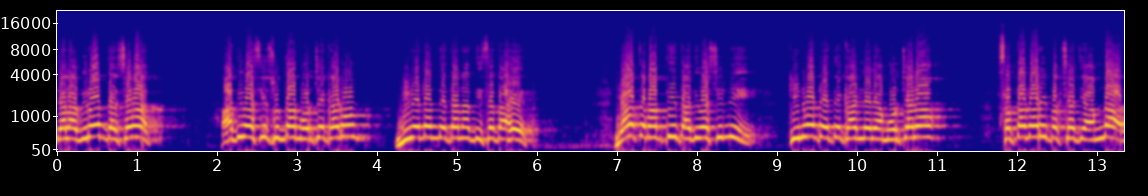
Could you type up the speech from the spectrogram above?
त्याला विरोध दर्शवत आदिवासी सुद्धा मोर्चे काढून निवेदन देताना दिसत आहेत. याच बाबतीत आदिवासींनी किनवट येथे काढलेल्या मोर्चाला सत्ताधारी पक्षाचे आमदार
